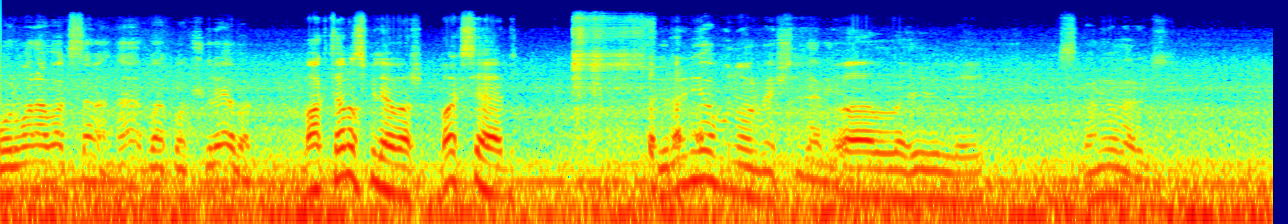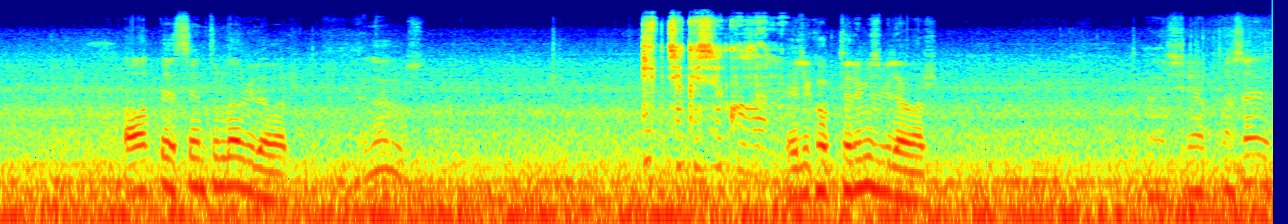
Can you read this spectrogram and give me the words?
Ormana baksana. Ha bak bak şuraya bak. McDonald's bile var. Bak sen. Sürünüyor bu Norveçliler ya. Vallahi billahi. Kıskanıyorlar bizi. Outlet Center'lar bile var. Helal olsun. Helikopterimiz bile var. Yani şey yapmasaydık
